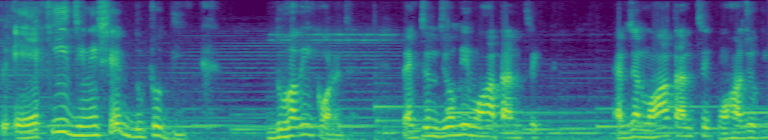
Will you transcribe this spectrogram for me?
তো একই জিনিসের দুটো দিক দুভাবেই করা যায়। তো একজন যোগী মহাতান্ত্রিক। একজন মহাতান্ত্রিক মহাযোগী।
